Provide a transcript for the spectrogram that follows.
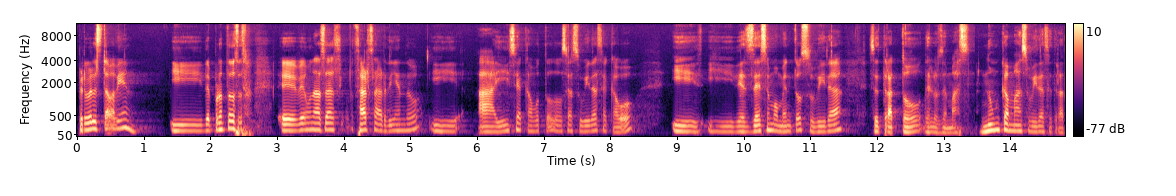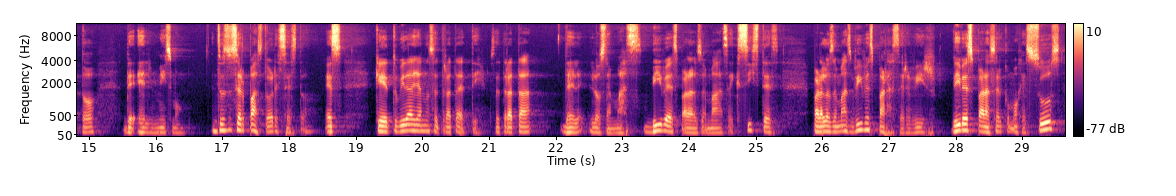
pero él estaba bien. Y de pronto ve una zarza ardiendo y ahí se acabó todo, o sea, su vida se acabó y, desde ese momento su vida se trató de los demás. Nunca más su vida se trató de él mismo. Entonces ser pastor es esto, es que tu vida ya no se trata de ti, se trata de los demás. Vives para los demás, existes para los demás, vives para servir, vives para ser como Jesús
